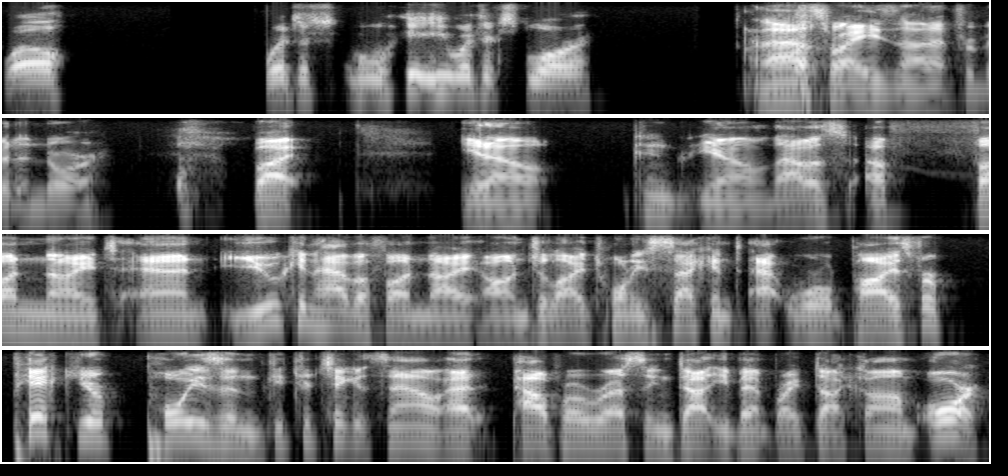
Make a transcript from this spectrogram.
well, went to he went exploring. That's why he's not at Forbidden Door. But you know, can, you know that was a fun night, and you can have a fun night on July 22nd at Whirled Pies for Pick Your Poison. Get your tickets now at powprowrestling.eventbrite.com or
